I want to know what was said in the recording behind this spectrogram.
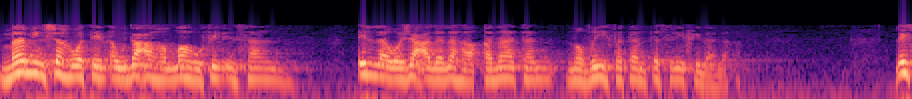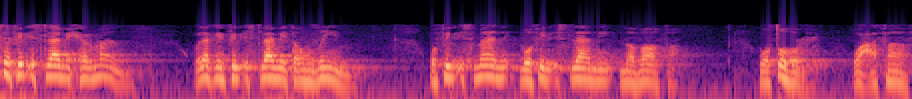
ما من شهوة أودعها الله في الإنسان إلا وجعل لها قناة نظيفة تسري خلالها. ليس في الإسلام حرمان ولكن في الإسلام تنظيم وفي الإسلام, وفي الإسلام نظافة وطهر وعفاف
